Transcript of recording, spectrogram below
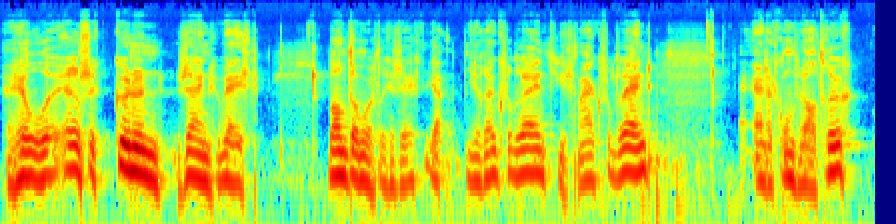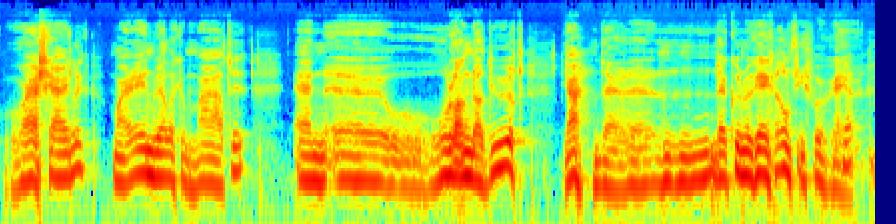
heel ernstig kunnen zijn geweest. Want dan wordt er gezegd, ja, je reuk verdwijnt, je smaak verdwijnt. En dat komt wel terug, waarschijnlijk. Maar in welke mate en uh, hoe lang dat duurt, ja, daar, uh, daar kunnen we geen garanties voor geven. Ja.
